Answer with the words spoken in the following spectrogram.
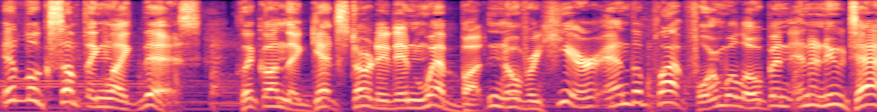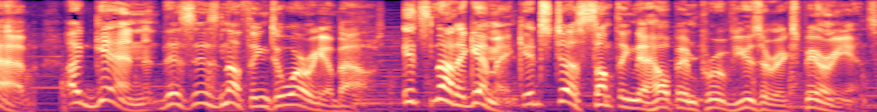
It looks something like this. Click on the Get Started in Web button over here and the platform will open in a new tab. Again, this is nothing to worry about. It's not a gimmick, it's just something to help improve user experience.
